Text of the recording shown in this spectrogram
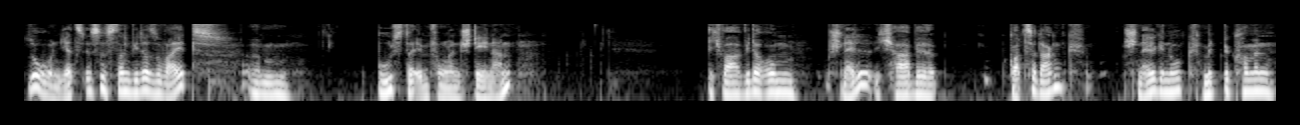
So, und jetzt ist es dann wieder soweit. Ähm, Boosterimpfungen stehen an. Ich war wiederum schnell. Ich habe Gott sei Dank schnell genug mitbekommen,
